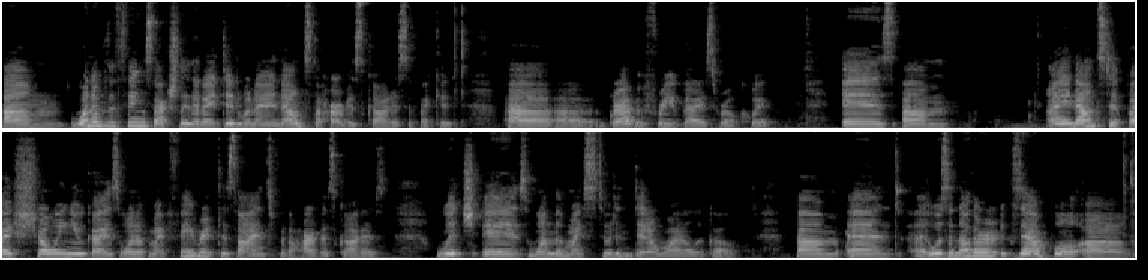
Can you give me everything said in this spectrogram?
Um, one of the things actually that I did when I announced the Harvest Goddess, if I could uh, uh, grab it for you guys real quick, is um, I announced it by showing you guys one of my favorite designs for the Harvest Goddess, which is one that my student did a while ago. Um, and it was another example of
